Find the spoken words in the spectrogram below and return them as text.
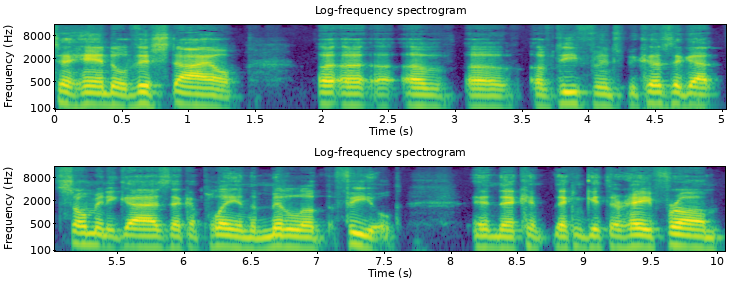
to handle this style uh, uh, uh, of of of defense because they got so many guys that can play in the middle of the field and that can that can get their hay from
